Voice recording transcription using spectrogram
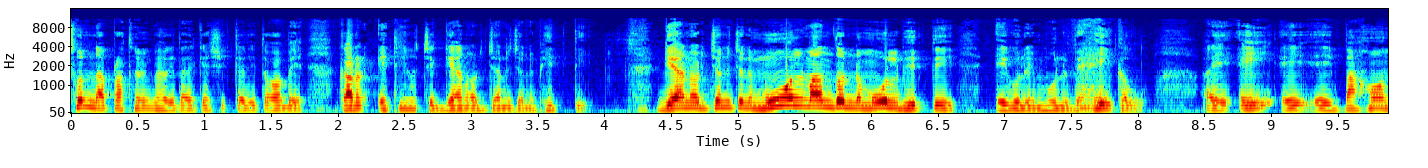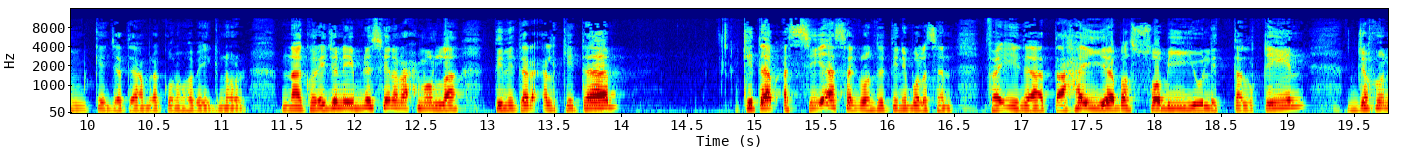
সন্না প্রাথমিকভাবে তাদেরকে শিক্ষা দিতে হবে, কারণ এটি হচ্ছে জ্ঞান অর্জনের জন্য ভিত্তি। জ্ঞান অর্জনের জন্য মূল মানদণ্ড, মূল ভিত্তি এগুলি, মূল ভেহিকল এই এই এই বাহনকে যাতে আমরা কোনোভাবে ইগনোর না করি। এই জন্য ইবনে সিনা রহমুল্লাহ তিনি তার আল কিতাব কিতাব সিয়াসা গ্রন্থে তিনি বলেছেন, ফাইদা তাহাইয়া বা সবিউল তালকিন যখন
